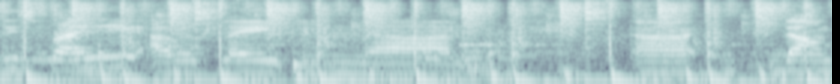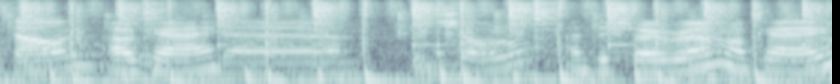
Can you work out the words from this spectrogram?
this Friday I will play in um, uh, downtown. Okay. The showroom. At the showroom, okay.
